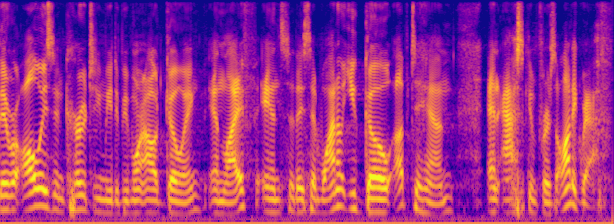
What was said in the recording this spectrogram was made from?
they were always encouraging me to be more outgoing in life. And so they said, "Why don't you go up to him and ask him for his autograph?"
